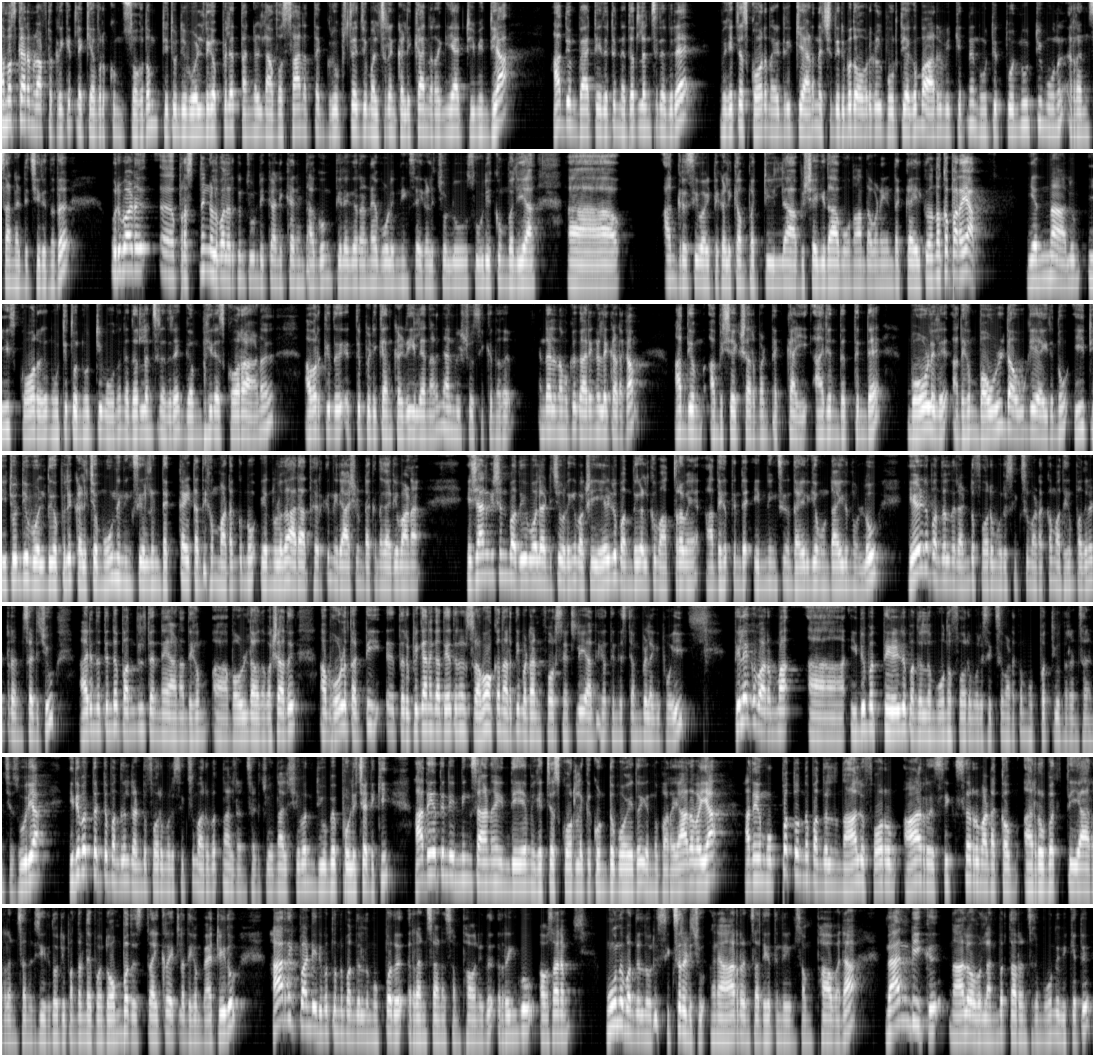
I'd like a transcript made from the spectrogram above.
നമസ്കാരം റാഫ്റ്റർ ക്രിക്കറ്റിലേക്ക് എവർക്കും സ്വാഗതം. T twenty world കപ്പിലെ തങ്ങളുടെ അവസാനത്തെ ഗ്രൂപ്പ് സ്റ്റേജ് മത്സരം കളിക്കാൻ ഇറങ്ങിയ ടീം ഇന്ത്യ ആദ്യം ബാറ്റ് ചെയ്തിട്ട് നെതർലൻഡ്സിനെതിരെ മികച്ച സ്കോർ നേടിയിരിക്കുകയാണ്. നിശ്ചിത ഇരുപത് ഓവറുകൾ പൂർത്തിയാകുമ്പോൾ ആറ് വിക്കറ്റിന് നൂറ്റി തൊണ്ണൂറ്റി മൂന്ന് റൺസാണ് അടിച്ചിരുന്നത്. ഒരുപാട് പ്രശ്നങ്ങൾ പലർക്കും ചൂണ്ടിക്കാണിക്കാനുണ്ടാകും. തിലക് റണ്ണേ ബോൾ ഇന്നിങ്സേ കളിച്ചുള്ളൂ. സൂര്യക്കും വലിയ അഗ്രസീവായിട്ട് കളിക്കാൻ പറ്റിയില്ല. അഭിഷേകിത മൂന്നാം തവണ എന്തൊക്കെ ആയിരിക്കും എന്നൊക്കെ പറയാം. എന്നാലും ഈ സ്കോർ നൂറ്റി തൊണ്ണൂറ്റി മൂന്ന് നെതർലൻഡ്സിനെതിരെ ഗംഭീര സ്കോറാണ് അവർക്കിത് എത്തിപ്പിടിക്കാൻ കഴിയില്ല എന്നാണ് ഞാൻ വിശ്വസിക്കുന്നത്. എന്തായാലും നമുക്ക് കാര്യങ്ങളിലേക്ക് കടക്കാം. ആദ്യം അഭിഷേക് ശർമ്മ ഡെക്കായി ആര്യന്തത്തിന്റെ ബോളിൽ അദ്ദേഹം ബൗൾഡ് ആവുകയായിരുന്നു. ഈ ടി ട്വന്റി വേൾഡ് കപ്പിൽ കളിച്ച മൂന്ന് ഇന്നിങ്സുകളിലും ഡെക്കായിട്ട് അദ്ദേഹം മടങ്ങുന്നു എന്നുള്ളത് ആരാധകർക്ക് നിരാശ ഉണ്ടാക്കുന്ന കാര്യമാണ്. ഇഷാൻ കിഷൻ പതിവ് പോലെ അടിച്ചു തുടങ്ങി. പക്ഷേ ഏഴ് പന്തുകൾക്ക് മാത്രമേ അദ്ദേഹത്തിന്റെ ഇന്നിങ്സിന് ദൈർഘ്യം ഉണ്ടായിരുന്നുള്ളൂ ഏഴ് പന്തിൽ നിന്ന് രണ്ട് ഫോറും ഒരു സിക്സും അടക്കം അദ്ദേഹം പതിനെട്ട് റൺസ് അടിച്ചു. അരിന്ദത്തിന്റെ പന്തിൽ തന്നെയാണ് അദ്ദേഹം ബൗൾഡ് ആവുന്നത്. പക്ഷേ അത് ആ ബോൾ തട്ടി തെറിപ്പിക്കാനൊക്കെ അദ്ദേഹത്തിന് ഒരു ശ്രമമൊക്കെ നടത്തി. ബട്ട് അൺഫോർച്ചുനേറ്റ്ലി അദ്ദേഹത്തിന്റെ സ്റ്റമ്പ് ഇളകിപ്പോയി. തിലക് വർമ്മ ഇരുപത്തേഴ് പന്തിൽ നിന്ന് മൂന്ന് ഫോറും ഒരു സിക്സും അടക്കം മുപ്പത്തിയൊന്ന് റൺസ് അടിച്ചു. സൂര്യ ഇരുപത്തെട്ട് പന്തിൽ രണ്ട് ഫോറും ഒരു സിക്സും അറുപത്തിനാല് റൺസ് അടിച്ചു. എന്നാൽ ശിവൻ ദ്യൂബെ പൊളിച്ചടുക്കി. അദ്ദേഹത്തിന്റെ ഇന്നിങ്സ് ആണ് ഇന്ത്യയെ മികച്ച സ്കോറിലേക്ക് കൊണ്ടുപോയത് എന്ന് പറയാതെ വയ്യ. അദ്ദേഹം മുപ്പത്തൊന്ന് പന്തിൽ നിന്ന് നാല് ഫോറും ആറ് സിക്സറും അടക്കം അറുപത്തിയാറ് റൺസ് അടിച്ച് ഇരുന്നൂറ്റി പന്ത്രണ്ട് പോയിന്റ് ഒമ്പത് സ്ട്രൈക്ക് റേറ്റിൽ അദ്ദേഹം ബാറ്റ് ചെയ്തു. ഹാർദിക് പാണ്ഡ്യ ഇരുപത്തൊന്ന് പന്തിൽ നിന്ന് മുപ്പത് റൺസാണ് സംഭാവന ഇത് റിങ്കു അവസാനം മൂന്ന് പന്തിൽ നിന്ന് ഒരു സിക്സർ അടിച്ചു. അങ്ങനെ ആറ് റൺസ് അദ്ദേഹത്തിന്റെയും സംഭാവന. വാൻബീക്ക് നാല് ഓവറിൽ അൻപത്തി ആറ് റൺസിന് മൂന്ന് വിക്കറ്റ്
